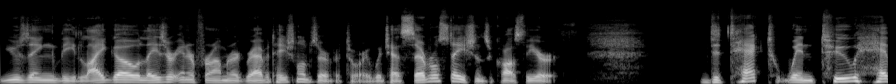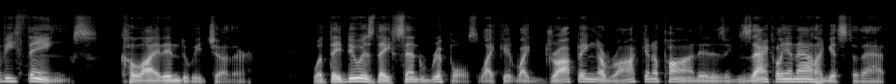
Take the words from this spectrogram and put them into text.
using the LIGO Laser Interferometer Gravitational Observatory, which has several stations across the Earth, detect when two heavy things collide into each other. What they do is they send ripples, like it like dropping a rock in a pond. It is exactly analogous to that.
